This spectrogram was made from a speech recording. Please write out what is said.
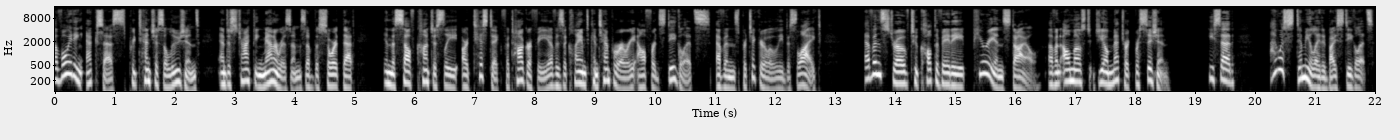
Avoiding excess, pretentious illusions and distracting mannerisms of the sort that, in the self consciously artistic photography of his acclaimed contemporary Alfred Stieglitz, Evans particularly disliked, Evans strove to cultivate a Purian style of an almost geometric precision. He said, I was stimulated by Stieglitz.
